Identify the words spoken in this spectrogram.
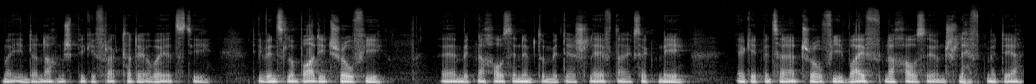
man ihn dann nach dem Spiel gefragt hatte, ob er jetzt die, die Vince Lombardi Trophy äh, mit nach Hause nimmt und mit der schläft. Dann hat er gesagt, nee, er geht mit seiner Trophy Wife nach Hause und schläft mit der.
